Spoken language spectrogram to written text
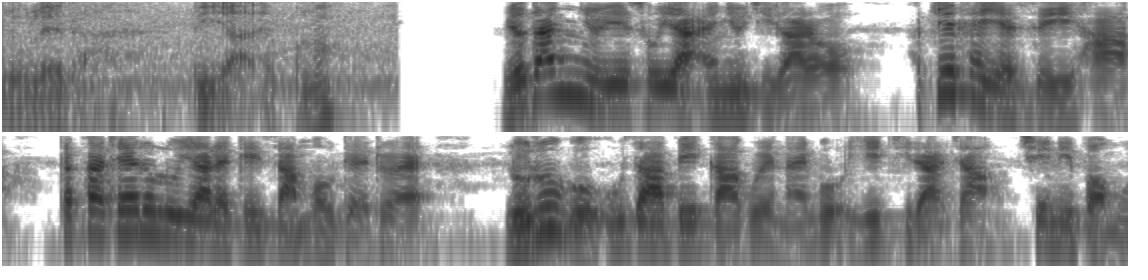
မျိုးလဲဒါသိရတယ်ပေါ့နော်မြို့သားညညရေးဆိုရ NUG ကတော့အပြစ်ခက်ရဲ့စေးဟာတစ်ဖက်တည်းလုပ်လို့ရတဲ့ကိစ္စမဟုတ်တဲ့အတွက်လူမှုကိုဦးစားပေးကာကွယ်နိုင်ဖို့အရေးကြီးတာကြောင့်ချင်းနေပေါ်မူ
